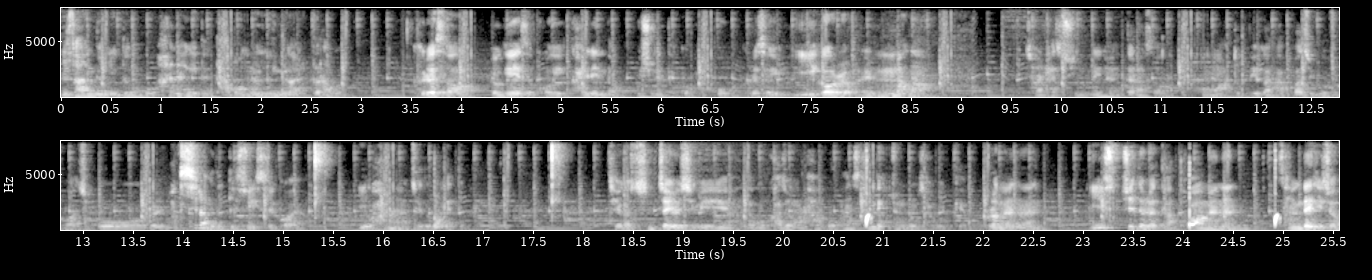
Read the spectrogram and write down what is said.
유산균이든 뭐 한약이든 다 먹는 의미가 있더라고요 그래서 여기에서 거의 갈린다고 보시면 될 것 같고 그래서 이거를 얼마나 잘 할 수 있느냐에 따라서 어, 아토피가 나빠지고 좋아지고를 확실하게 느낄 수 있을 거예요. 이거 하나만 제대로 해도 제가 진짜 열심히 한다고 가정을 하고 한 300 정도 잡을게요. 그러면은 이 수치들을 다 더하면은 300이죠?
